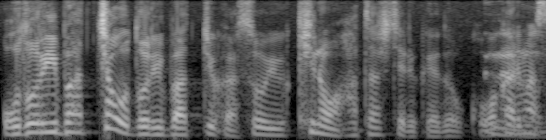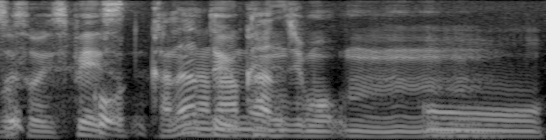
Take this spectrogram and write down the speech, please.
踊り場っちゃ踊り場っていうかそういう機能を果たしてるけどわかります？そういうスペースかなという感じも。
